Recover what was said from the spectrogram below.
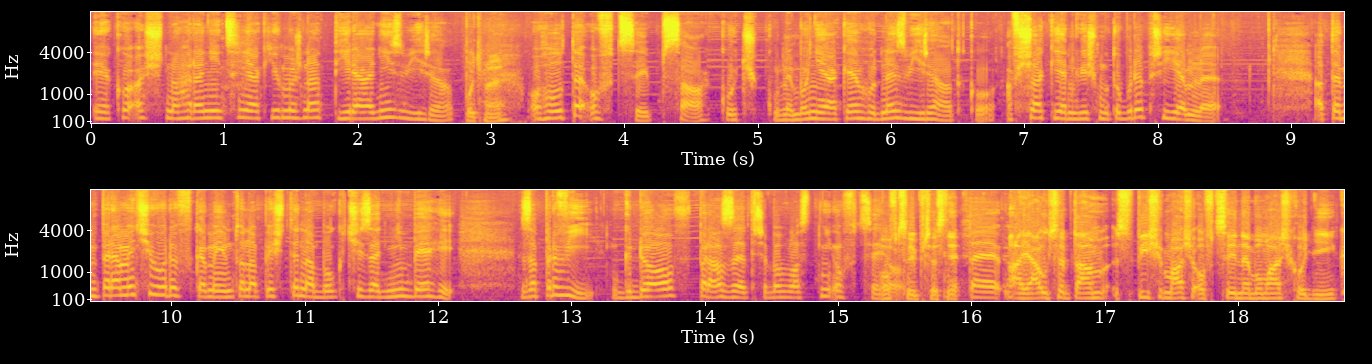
jako až na hranici nějakých možná týrání zvířat. Pojďme. Oholte ovci, psa, kočku nebo nějaké hodné zvířátko. Avšak jen když mu to bude příjemné. A temperament či vodovkami jim to napište na bok či zadní běhy. Za prvý, kdo v Praze třeba vlastní ovci? Ovci, jo? přesně. Je... A já už se ptám, spíš máš ovci nebo máš chodník?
